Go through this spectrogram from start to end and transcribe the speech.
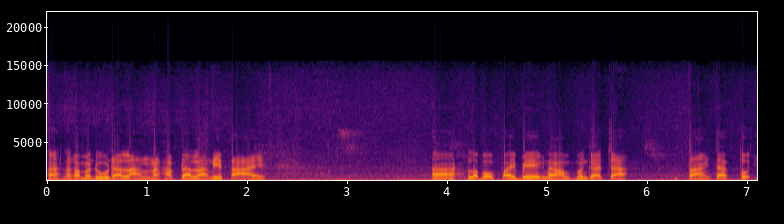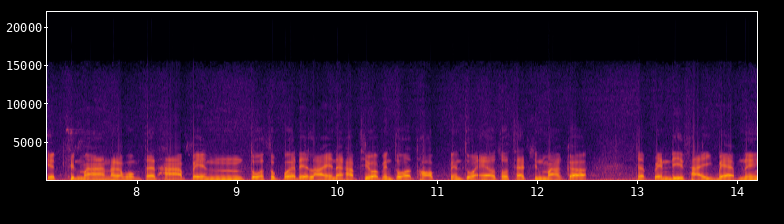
อะแล้วก็มาดูด้านหลังนะครับ ด้านหลังดีไซน์อ่าระบบไฟเบรกนะครับ มันก็จะต่างจากตัว S ขึ้นมานะครับผมแต่ถ้าเป็นตัว Super Daylight นะครับ ที่ว่าเป็นตัวท็อปเป็นตัว L ตัว Z ขึ้นมาก็จะเป็นดีไซน์อีกแบบหนึ่ง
